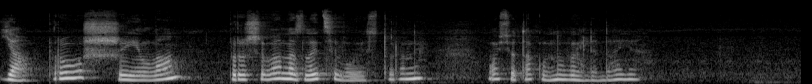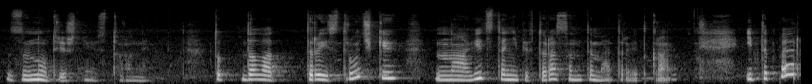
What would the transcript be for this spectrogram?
Я прошила, прошивала з лицевої сторони. Ось отак воно виглядає з внутрішньої сторони. Тобто дала три строчки на відстані 1,5 см від краю. І тепер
